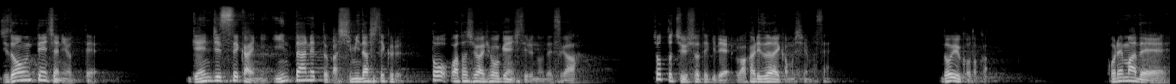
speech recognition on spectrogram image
自動運転車によって現実世界にインターネットが染み出してくると私は表現しているのですが、ちょっと抽象的で分かりづらいかもしれません。どういうことか。これまで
